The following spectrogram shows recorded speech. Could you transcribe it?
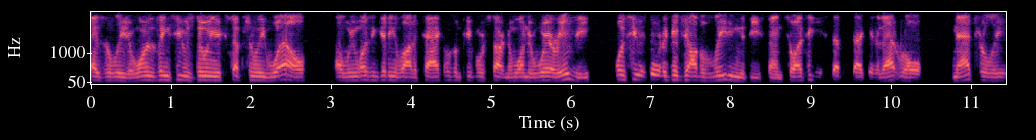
as the leader. One of the things he was doing exceptionally well uh, when he wasn't getting a lot of tackles and people were starting to wonder where is he, was he was doing a good job of leading the defense. So I think he steps back into that role naturally.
